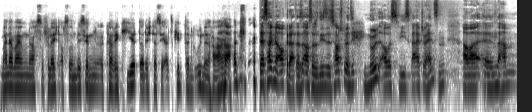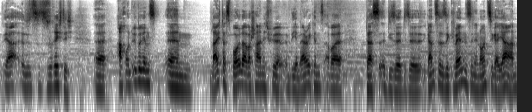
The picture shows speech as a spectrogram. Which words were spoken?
meiner Meinung nach, so vielleicht auch so ein bisschen äh, karikiert, dadurch, dass sie als Kind dann grüne Haare hat. Das habe ich mir auch gedacht. Das ist auch so, diese Schauspielerin sieht null aus wie Scarlett Johansson, aber äh, mhm. haben, ja, das ist richtig. Äh, ach, und übrigens, ähm, leichter Spoiler wahrscheinlich für The Americans, aber dass äh, diese, diese ganze Sequenz in den 90er Jahren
